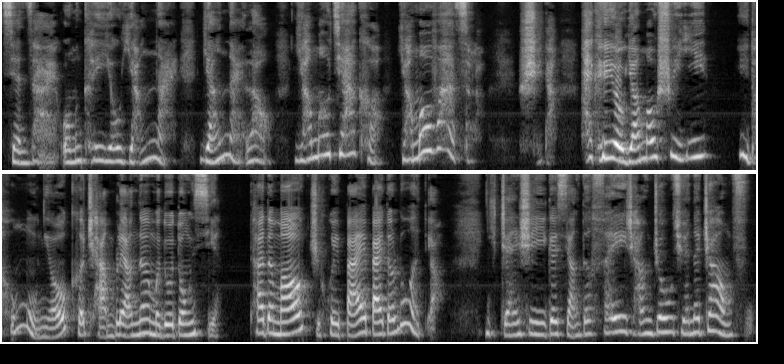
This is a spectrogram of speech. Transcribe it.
现在我们可以有羊奶、羊奶酪、羊毛夹克、羊毛袜子了。是的，还可以有羊毛睡衣。一头母牛可产不了那么多东西，它的毛只会白白的落掉。你真是一个想得非常周全的丈夫。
